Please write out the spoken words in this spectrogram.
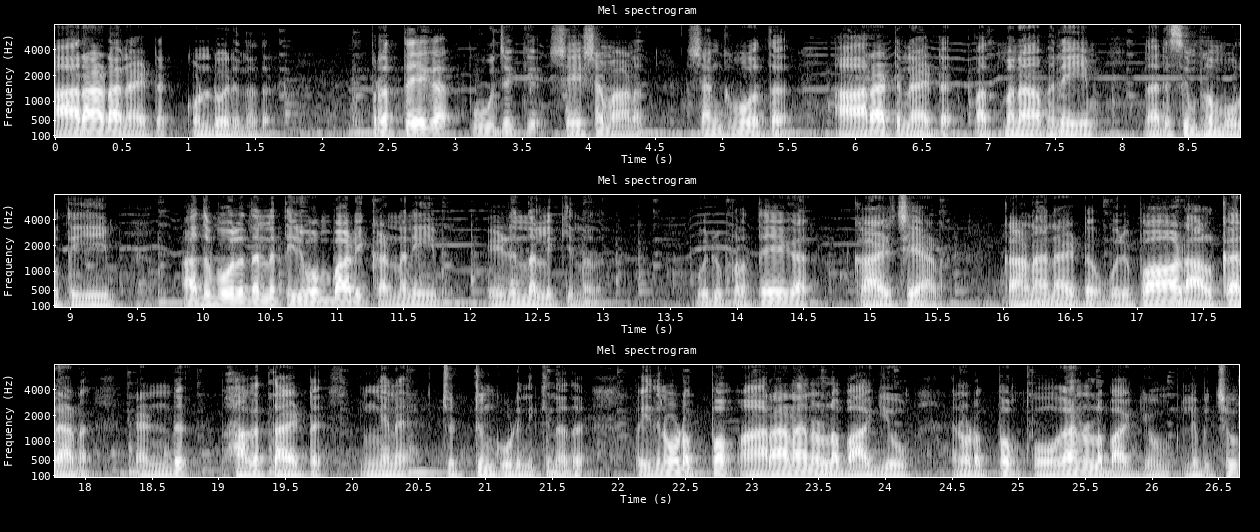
ആറാടാനായിട്ട് കൊണ്ടുവരുന്നത്. പ്രത്യേക പൂജയ്ക്ക് ശേഷമാണ് ശംഖുമുഖത്ത് ആറാട്ടിനായിട്ട് പത്മനാഭനെയും നരസിംഹമൂർത്തിയെയും അതുപോലെ തന്നെ തിരുവമ്പാടി കണ്ണനെയും എഴുന്നള്ളിക്കുന്നത്. ഒരു പ്രത്യേക കാഴ്ചയാണ്. കാണാനായിട്ട് ഒരുപാട് ആൾക്കാരാണ് രണ്ട് ഭാഗത്തായിട്ട് ഇങ്ങനെ ചുറ്റും കൂടി നിൽക്കുന്നത്. അപ്പോൾ ഇതിനോടൊപ്പം ആറാടാനുള്ള ഭാഗ്യവും അതിനോടൊപ്പം പോകാനുള്ള ഭാഗ്യവും ലഭിച്ചു.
